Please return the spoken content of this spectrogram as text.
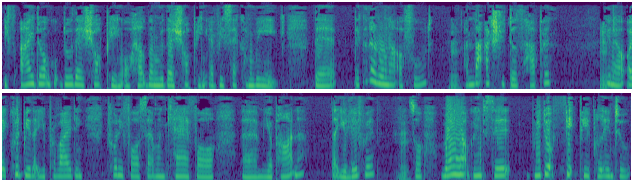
if I don't do their shopping or help them with their shopping every second week, they're they're going to run out of food, Mm. and that actually does happen. Mm. You know, or it could be that you're providing 24/7 care for um, your partner that you live with. Mm. So we're not going to say we don't fit people into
